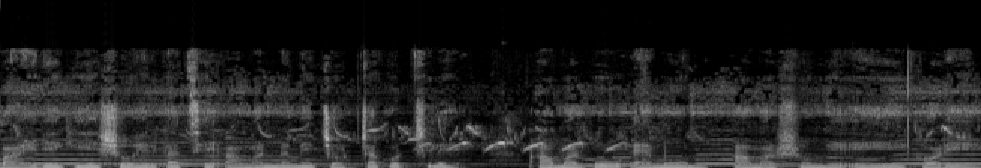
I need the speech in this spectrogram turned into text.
বাইরে গিয়ে শোয়ের কাছে আমার নামে চর্চা করছিলে? আমার বউ এমন, আমার সঙ্গে এই করে।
